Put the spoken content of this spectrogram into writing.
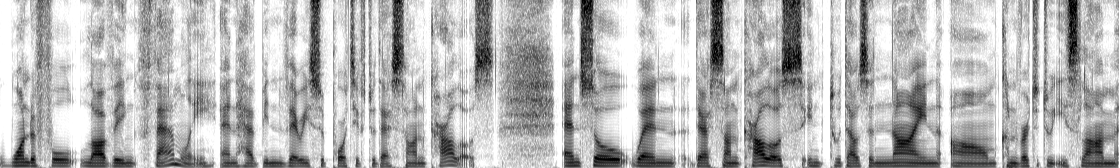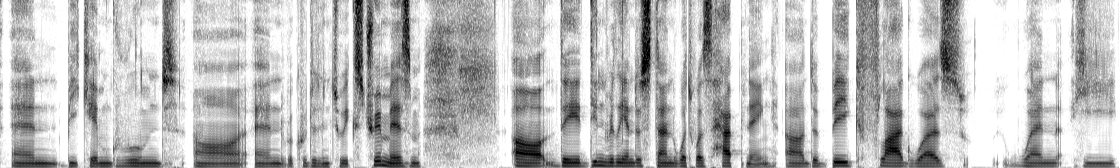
wonderful, loving family and have been very supportive to their son Carlos. And so when their son Carlos in 2009 um, converted to Islam and became groomed uh, and recruited into extremism, uh, they didn't really understand what was happening. Uh, the big flag was when he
